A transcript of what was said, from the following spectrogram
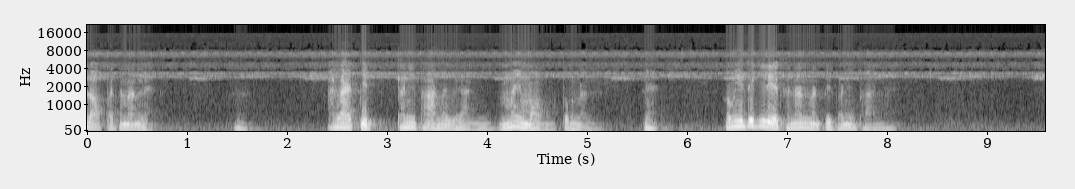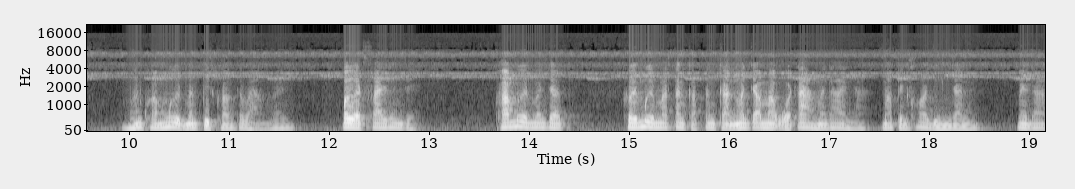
หลอกไปทั้งนั้นแหละอะไรปิดพระนิพพานไว้เวลานี้ ไม่มองตรงนั้นนะก็มีแต่กิเลสเท่านั้นมันปิดพระนิพพานไว้เหมือนความมืดมันปิดความสว่างไว้เปิดไฟทั้งสิความมืดมันจะ เคยมืดมาตั้งกับตั้งกัน มันจะมาอวดอ้างไม่ได้นะมาเป็นข้อยืนยันไม่ได้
